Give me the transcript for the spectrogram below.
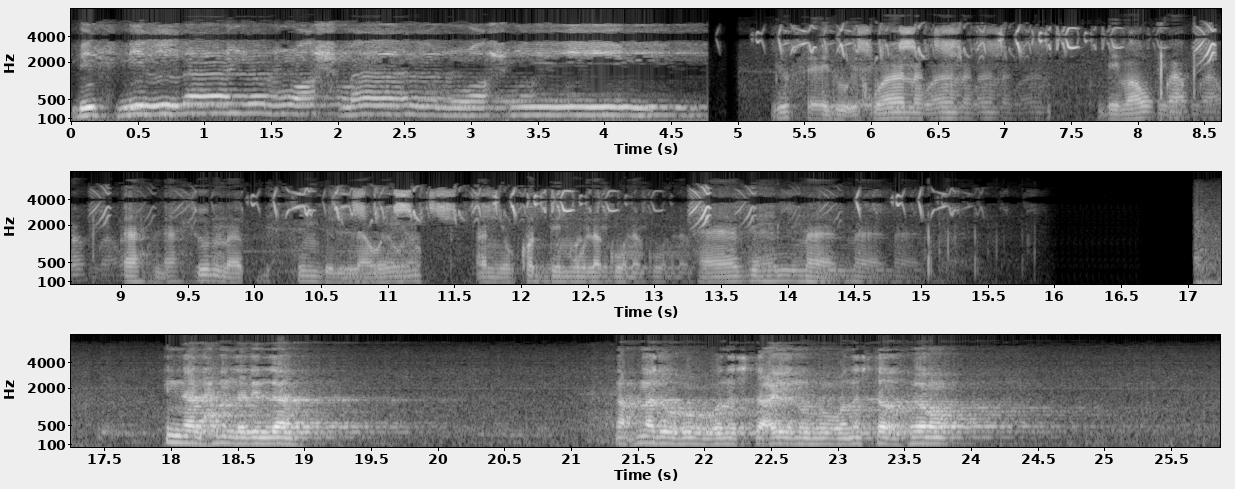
بسم الله الرحمن الرحيم. يسعد إخوانكم بموقع أهل السنة بالسنبلاوين أن يقدموا لكم هذه المادة. إن الحمد لله نحمده ونستعينه ونستغفره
